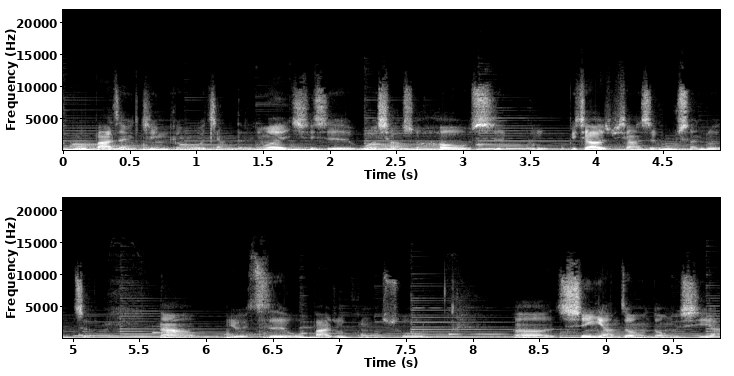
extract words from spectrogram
我爸曾经跟我讲的，因为其实我小时候是无。比较像是无神论者。那有一次，我爸就跟我说：“呃，信仰这种东西啊，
